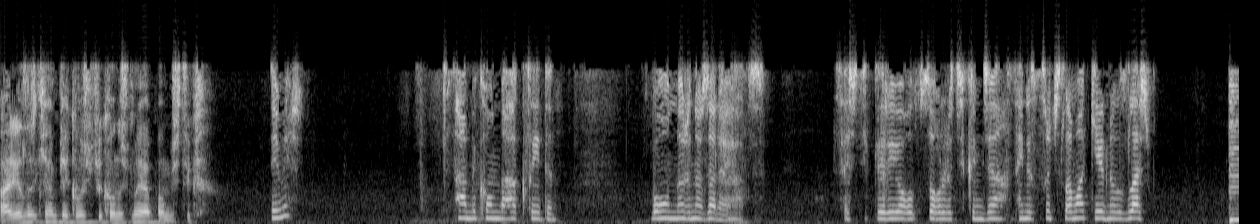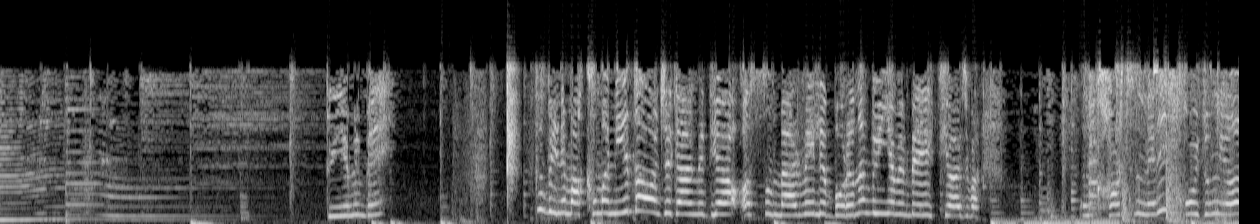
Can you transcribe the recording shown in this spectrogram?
Ayrılırken pek hoş bir konuşma yapmamıştık. Demir. Sen bir konuda haklıydın. Bu onların özel hayatı. Seçtikleri yol zorla çıkınca seni suçlamak yerine uzlaş... Bünyamin Bey. Bu benim aklıma niye daha önce gelmedi ya? Asıl Merve ile Bora'nın Bünyamin Bey'e ihtiyacı var. O kartını nereye koydum ya?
